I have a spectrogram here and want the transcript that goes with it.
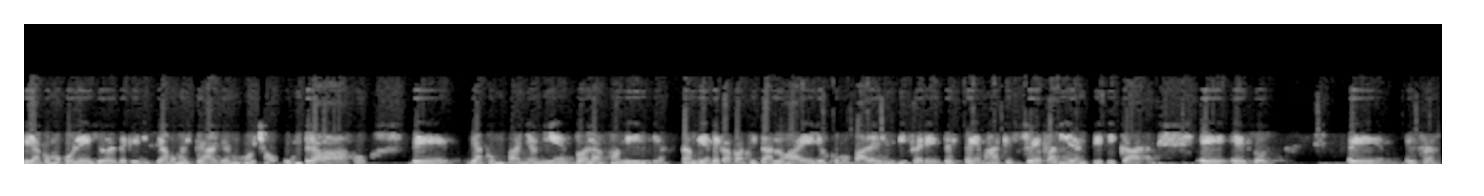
Mira, como colegio, desde que iniciamos este año hemos hecho un trabajo de, acompañamiento a las familias, también de capacitarlos a ellos como padres en diferentes temas, a que sepan identificar eh, esos eh, esas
